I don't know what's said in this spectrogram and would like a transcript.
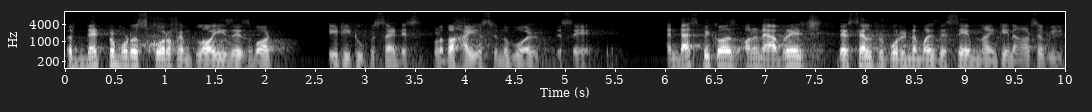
the net promoter score of employees is about 82%. It's one of the highest in the world, they say. And that's because on an average, their self-reported number is they save 19 hours a week.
